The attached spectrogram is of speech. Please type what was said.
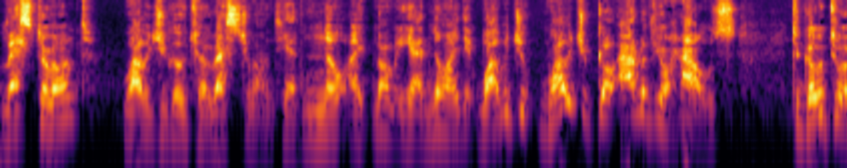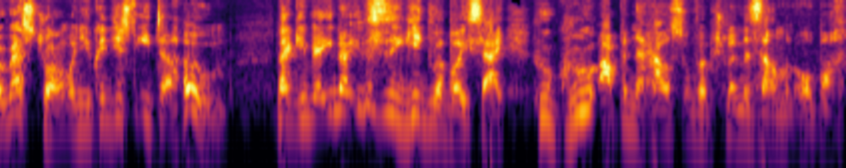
Restaurant? Why would you go to a restaurant? He had no, he had no idea. Why would you? Why would you go out of your house to go to a restaurant when you can just eat at home? Like, you know, this is a Yid Rabbi Sai who grew up in the house of Rabbi Shlomo Zalman Orbach,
